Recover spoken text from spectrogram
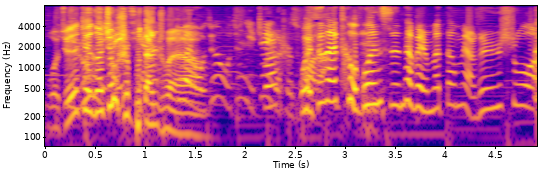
我觉得这个就是不单纯对，啊我。觉得我觉得你这个是错我。现在特关心他为什么当面跟人说，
